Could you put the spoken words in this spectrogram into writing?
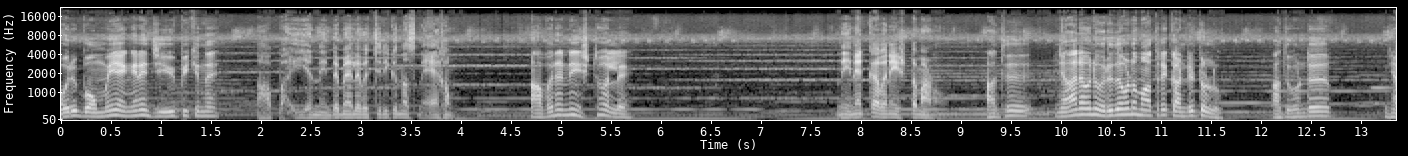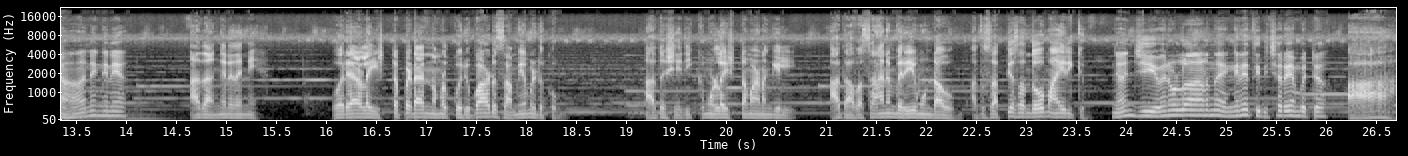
ഒരു ബൊമ്മയെ എങ്ങനെ ജീവിപ്പിക്കുന്നേ? ആ പയ്യൻ നിന്റെ മേലെ വെച്ചിരിക്കുന്ന സ്നേഹം. അവൻ എന്നെ ഇഷ്ടമല്ലേ? നിനക്ക് അവനെ ഇഷ്ടമാണോ? അത് ഞാൻ അവൻ ഒരു തവണ മാത്രമേ കണ്ടിട്ടുള്ളൂ. അതുകൊണ്ട് ഞാൻ എങ്ങനെയാ അതങ്ങനെ തന്നെയാ. ഒരാളെ ഇഷ്ടപ്പെടാൻ നമ്മൾക്ക് ഒരുപാട് സമയമെടുക്കും. അത് ശരിക്കുമുള്ള ഇഷ്ടമാണെങ്കിൽ അത് അവസാനം വരെയും ഉണ്ടാവും. അത് സത്യസന്ധവുമായിരിക്കും. ഞാൻ ജീവനുള്ളതാണെന്ന് എങ്ങനെ തിരിച്ചറിയാൻ പറ്റുക ആ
